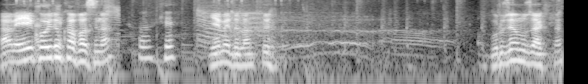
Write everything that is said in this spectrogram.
Tamam E'yi koydum kafasına. Yemedi lan tüh. Vuracağım uzaktan.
